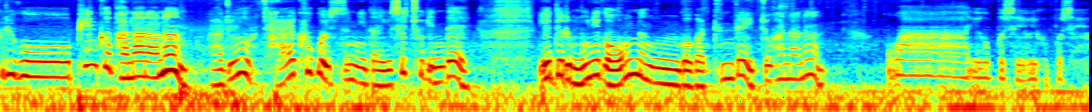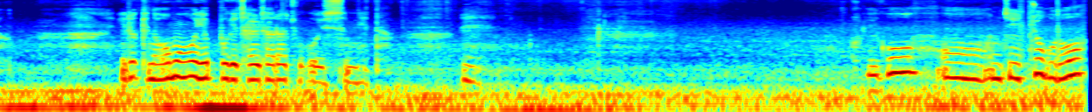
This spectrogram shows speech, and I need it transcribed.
그리고 핑크 바나나는 아주 잘 크고 있습니다. 이게 세축인데 얘들은 무늬가 없는 것 같은데 이쪽 하나는 와 이거 보세요 이거 보세요 이렇게 너무 예쁘게 잘 자라주고 있습니다 네. 그리고 어 이제 이쪽으로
